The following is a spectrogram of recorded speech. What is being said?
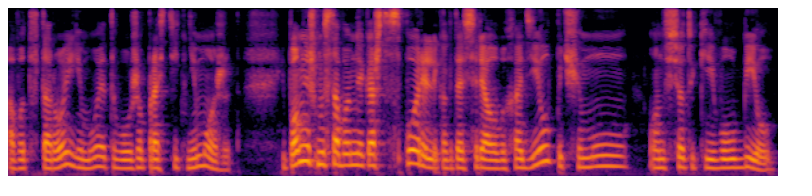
а вот второй ему этого уже простить не может. И помнишь, мы с тобой, мне кажется, спорили, когда сериал выходил, почему он все-таки его убил.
